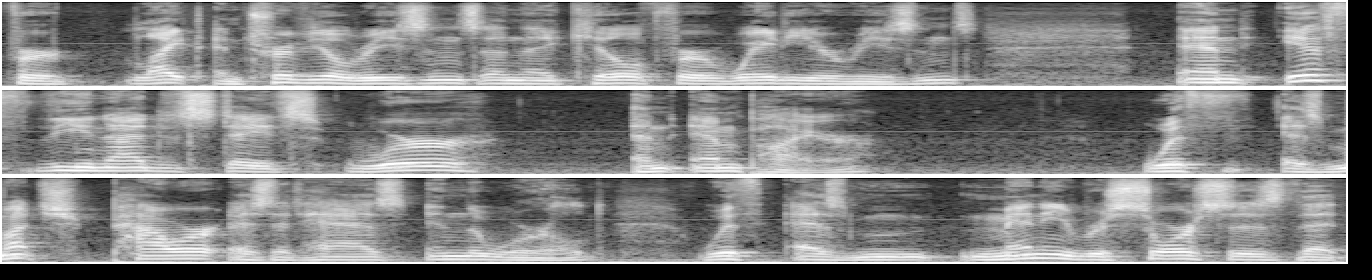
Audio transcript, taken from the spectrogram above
for light and trivial reasons, and they kill for weightier reasons. And if the United States were an empire with as much power as it has in the world, with as m- many resources that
